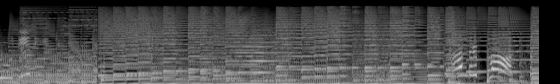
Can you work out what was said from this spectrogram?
You did it. Underpass.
